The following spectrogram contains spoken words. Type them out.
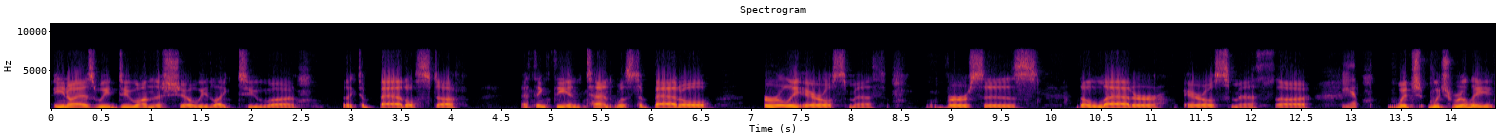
you know, as we do on this show, we like to uh, we like to battle stuff. I think the intent was to battle early Aerosmith versus the latter Aerosmith. Uh, Yep. Which, which really,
